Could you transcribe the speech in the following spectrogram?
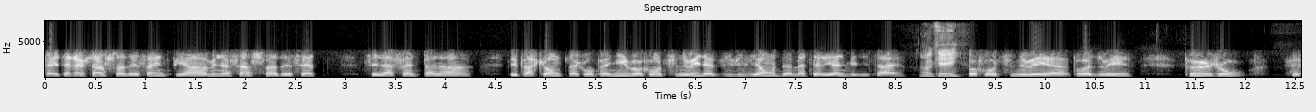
ça a été racheté en 65, puis en 1967, c'est la fin de Panhard. Mais par contre, la compagnie va continuer la division de matériel militaire, OK. va continuer à produire. Peugeot, c'est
